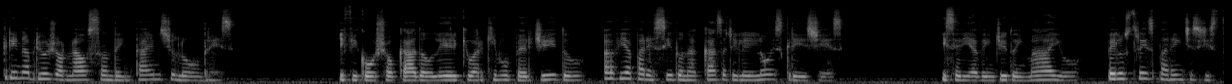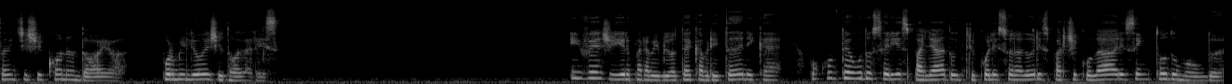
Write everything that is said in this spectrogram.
Green abriu o jornal Sunday Times de Londres e ficou chocado ao ler que o arquivo perdido havia aparecido na casa de leilões Christie's e seria vendido em maio pelos três parentes distantes de Conan Doyle por milhões de dólares. Em vez de ir para a Biblioteca Britânica, o conteúdo seria espalhado entre colecionadores particulares em todo o mundo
